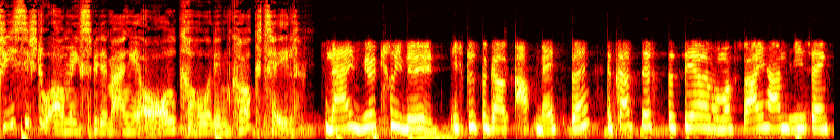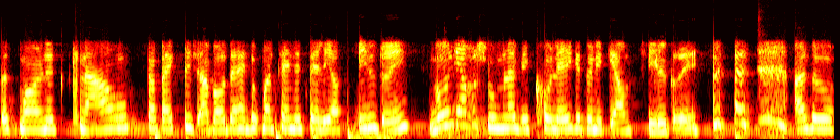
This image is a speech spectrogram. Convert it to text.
Schießest du amix bei der Menge an Alkohol im Cocktail? Nein, wirklich nicht. Ich tue sogar abmessen. Es kann sich passieren, wenn man Freihand einschenkt, dass es mal nicht genau perfekt ist, aber dann tut man tendenziell eher zu viel drin. Wo ich aber schummle, bei Kollegen tue ich gerne zu viel drin. also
